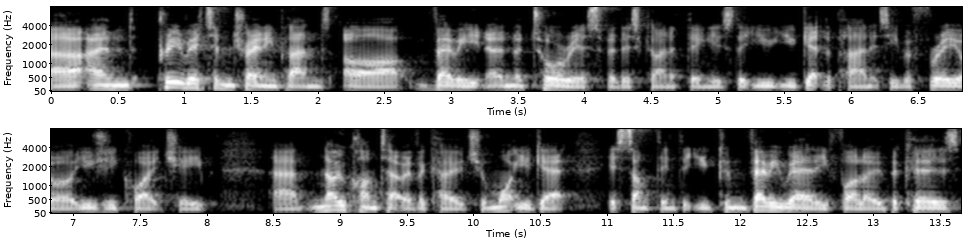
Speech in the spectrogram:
Uh, and pre-written training plans are very uh, notorious for this kind of thing. Is that you you get the plan? It's either free or usually quite cheap. Uh, no contact with a coach, and what you get is something that you can very rarely follow because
